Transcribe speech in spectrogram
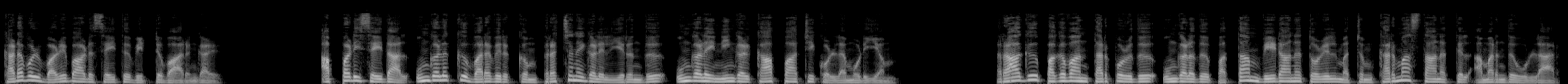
கடவுள் வழிபாடு செய்து விட்டு வாருங்கள். அப்படி செய்தால் உங்களுக்கு வரவிருக்கும் பிரச்சனைகளில் இருந்து உங்களை நீங்கள் காப்பாற்றிக் கொள்ள முடியும். ராகு பகவான் தற்பொழுது உங்களது பத்தாம் வீடான தொழில் மற்றும் கர்மாஸ்தானத்தில் அமர்ந்து உள்ளார்.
